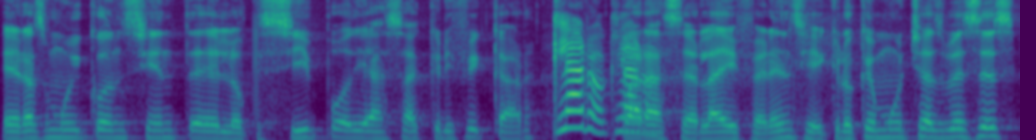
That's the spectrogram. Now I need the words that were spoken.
eras muy consciente de lo que sí podías sacrificar claro, para hacer la diferencia. Y creo que muchas veces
